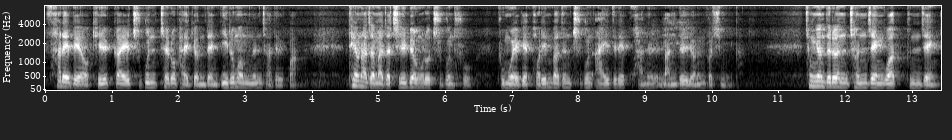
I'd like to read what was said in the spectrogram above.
살해되어 길가에 죽은 채로 발견된 이름 없는 자들과 태어나자마자 질병으로 죽은 후 부모에게 버림받은 죽은 아이들의 관을 만들려는 것입니다. 청년들은 전쟁과 분쟁,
